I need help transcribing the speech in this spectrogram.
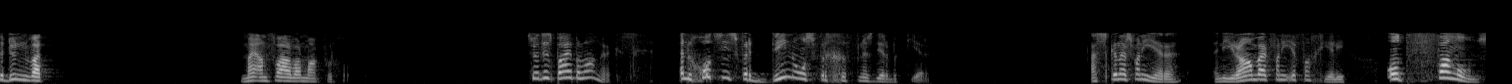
gedoen wat my aanvaarbaar maak vir God. So dis baie belangrik. In godsdiens verdien ons vergifnis deur bekering. As kinders van die Here in die raamwerk van die evangelie ontvang ons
